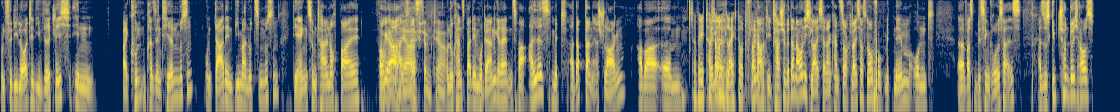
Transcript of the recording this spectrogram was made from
Und für die Leute, die wirklich in, bei Kunden präsentieren müssen, und da den Beamer nutzen müssen, die hängen zum Teil noch bei VGA halt ja, fest. stimmt, ja. Und du kannst bei den modernen Geräten zwar alles mit Adaptern erschlagen, aber ähm, Da wird die Tasche auch der- nicht leichter oder flacher. genau, die Tasche wird dann auch nicht leichter. Dann kannst du auch gleich das Notebook mitnehmen und äh, was ein bisschen größer ist. Also es gibt schon durchaus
